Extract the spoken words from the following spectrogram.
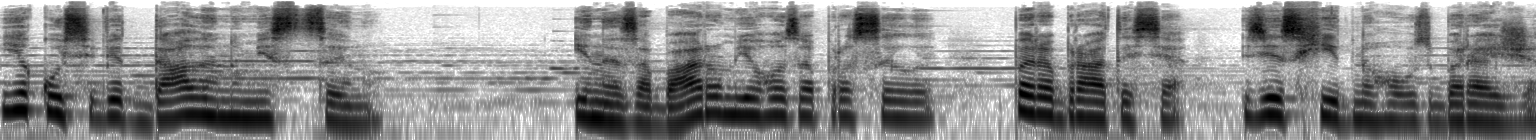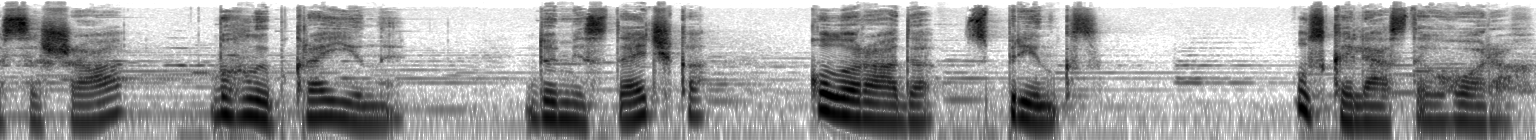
якусь віддалену місцину. І незабаром його запросили перебратися зі східного узбережжя США вглиб країни до містечка Колорадо Спрінгс у скелястих горах.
